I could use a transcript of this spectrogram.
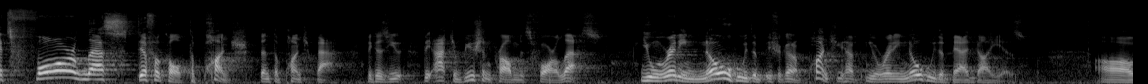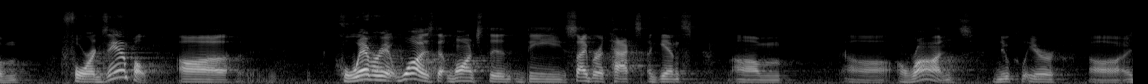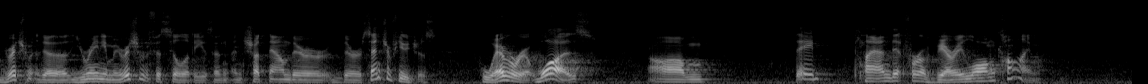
It's far less difficult to punch than to punch back because you, the attribution problem is far less. You already know who the, if you're going to punch, you, have, you already know who the bad guy is. Um, For example, uh, whoever it was that launched the, the cyber attacks against um, uh, Iran's nuclear uh, enrichment, uh, uranium enrichment facilities and, and, shut down their, their centrifuges, whoever it was, um, they planned it for a very long time.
